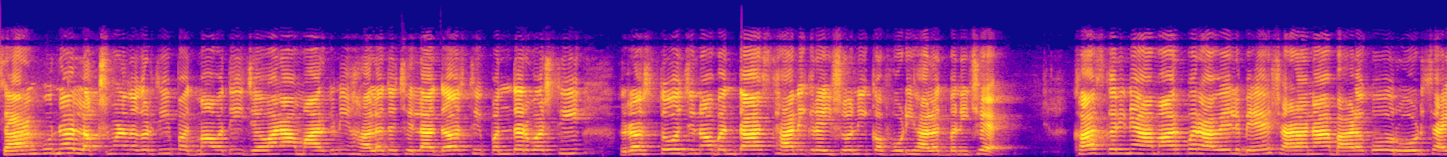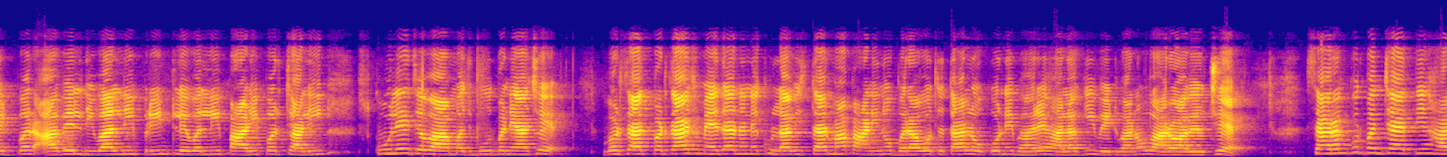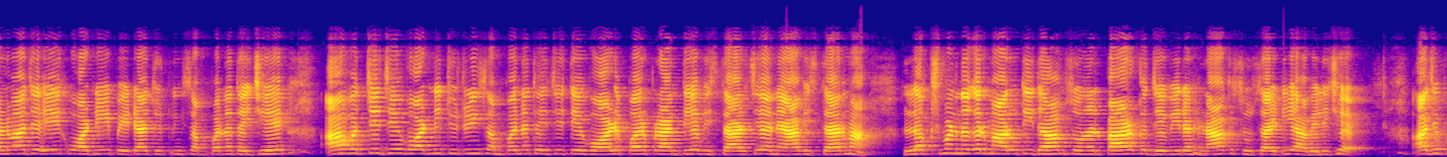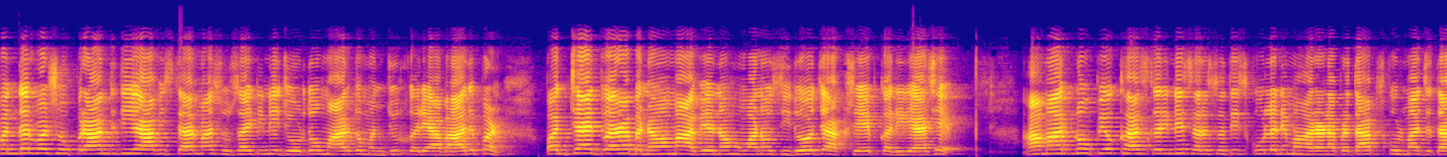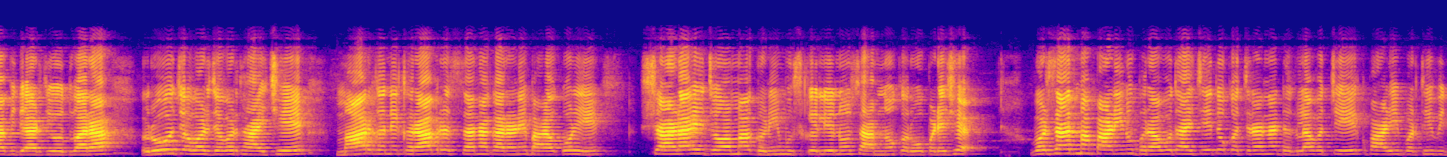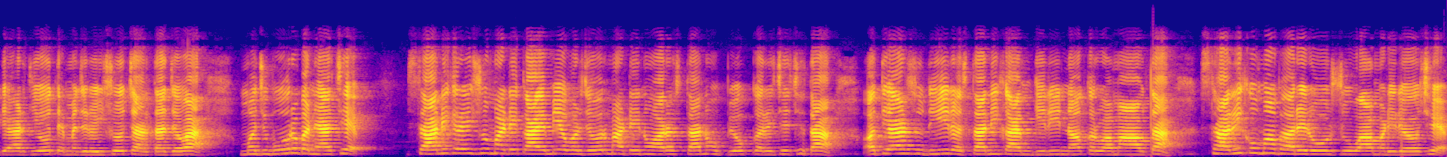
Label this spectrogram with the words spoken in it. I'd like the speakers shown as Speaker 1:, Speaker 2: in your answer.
Speaker 1: સારંગપુરના લક્ષ્મણનગરથી પદ્માવતી જવાના માર્ગની હાલત છેલ્લા દસથી પંદર વર્ષથી રસ્તો જ ન બનતા સ્થાનિક રહીશોની કફોડી હાલત બની છે. ખાસ કરીને આ માર્ગ પર આવેલ બે શાળાના બાળકો રોડ સાઈડ પર આવેલ દિવાલની પ્રિન્ટ લેવલની પાળી પર ચાલી સ્કૂલે જવા મજબૂર બન્યા છે. વરસાદ પડતા જ મેદાન અને ખુલ્લા વિસ્તારમાં પાણીનો ભરાવો થતાં લોકોને ભારે હાલાકી વેઠવાનો વારો આવ્યો છે. સારંગપુર પંચાયતની હાલમાં જ એક વોર્ડની પેટા ચૂંટણી સંપન્ન થઈ છે. આ વચ્ચે જે વોર્ડની ચૂંટણી સંપન્ન થઈ છે તે વોર્ડ પર પ્રાંતીય વિસ્તાર છે અને આ વિસ્તારમાં લક્ષ્મણનગર મારુતિધામ સોનલ પાર્ક જેવી રહેણાંક સોસાયટી આવેલી છે. આજે પંદર વર્ષ ઉપરાંતથી આ વિસ્તારમાં સોસાયટીને જોડતો માર્ગ મંજૂર કર્યા બાદ પણ પંચાયત દ્વારા બનાવવામાં આવ્યો ન હોવાનો સીધો જ આક્ષેપ કરી રહ્યા છે. આ માર્ગનો ઉપયોગ ખાસ કરીને સરસ્વતી સ્કૂલ અને મહારાણા પ્રતાપ સ્કૂલમાં જતા વિદ્યાર્થીઓ દ્વારા રોજ અવરજવર થાય છે. માર્ગ અને ખરાબ રસ્તાના કારણે બાળકોને શાળાએ જવામાં ઘણી મુશ્કેલીઓનો સામનો કરવો પડે છે. વરસાદમાં પાણીનો ભરાવો થાય છે તો કચરાના ઢગલા વચ્ચે એક પાળી પરથી વિદ્યાર્થીઓ તેમજ રહીશો ચાલતા જવા મજબૂર બન્યા છે. સ્થાનિક રહીશો માટે કાયમી અવરજવર માટેનો આ રસ્તાનો ઉપયોગ કરે છે, છતાં અત્યાર સુધી રસ્તાની કામગીરી ન કરવામાં આવતા સ્થાનિકોમાં ભારે રોષ જોવા મળી રહ્યો છે.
